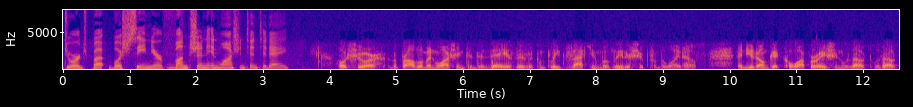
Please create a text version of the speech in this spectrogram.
George Bush Sr. function in Washington today? Oh, sure. The problem in Washington today is there's a complete vacuum of leadership from the White House, and you don't get cooperation without without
